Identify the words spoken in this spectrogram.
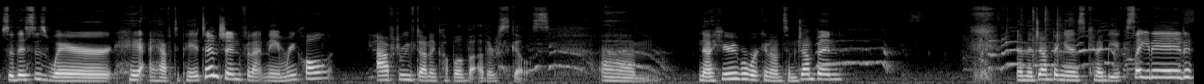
So this is where, hey, I have to pay attention for that name recall after we've done a couple of other skills. Um, now here we're working on some jumping. And the jumping is, can I be excited?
